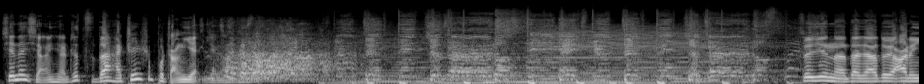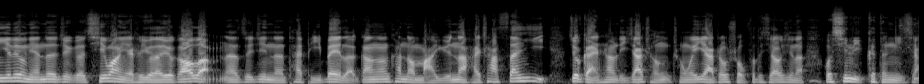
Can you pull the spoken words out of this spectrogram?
现在想一想，这子弹还真是不长眼睛啊！最近呢，大家对二零一六年的这个期望也是越来越高了。那最近呢，太疲惫了。刚刚看到马云呢还差三亿就赶上李嘉诚成为亚洲首富的消息呢，我心里咯噔一下。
